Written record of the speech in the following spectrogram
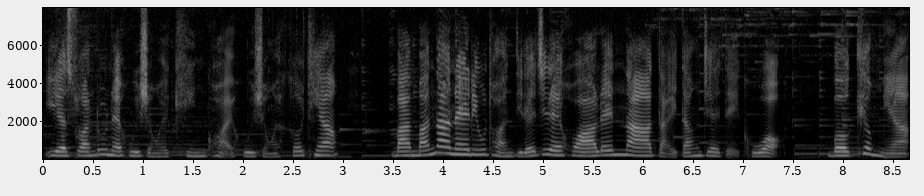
伊的旋律呢，非常的轻快，非常的好听。慢慢啊呢，流传伫咧这个花莲啊、台东这个地区哦。无曲名，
